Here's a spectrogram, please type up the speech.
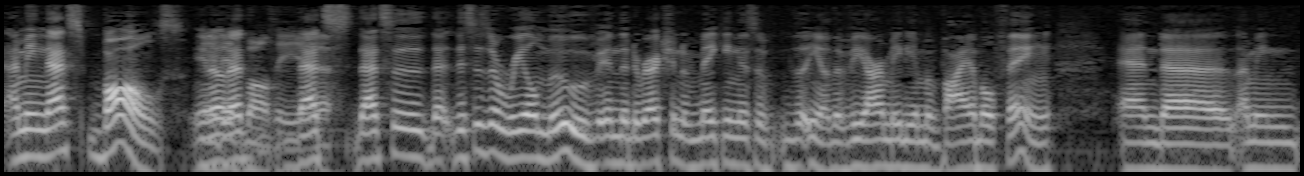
I mean, that's balls. You know, It is that- ballsy, yeah. that's that's a that, this is a real move in the direction of making this a the, you know the VR medium a viable thing. And uh, I mean,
